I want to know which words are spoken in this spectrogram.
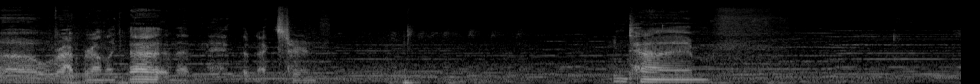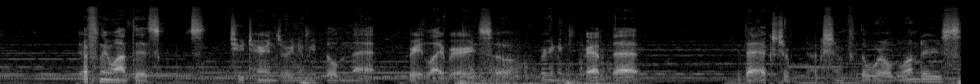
Uh, we'll wrap around like that this two turns we're going to be building that great library, so we're going to grab that, get that extra production for the World Wonders.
